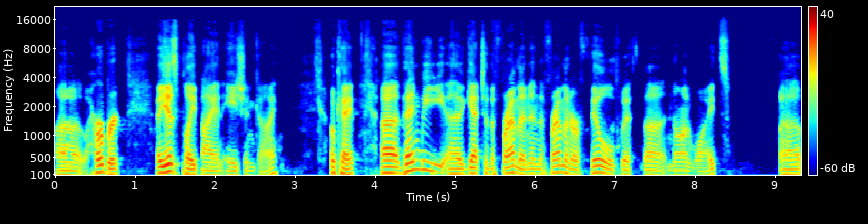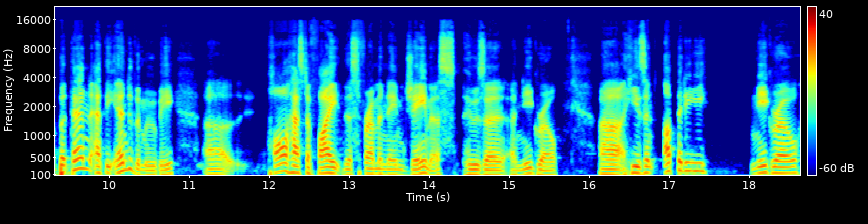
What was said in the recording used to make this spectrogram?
uh, Herbert. He is played by an Asian guy. Okay. Uh, then we uh, get to the Fremen, and the Fremen are filled with uh, non whites. Uh, but then at the end of the movie, uh, Paul has to fight this Fremen named Jamis, who's a, a Negro. Uh, he's an uppity Negro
